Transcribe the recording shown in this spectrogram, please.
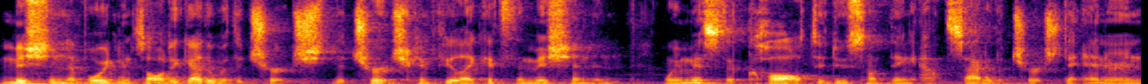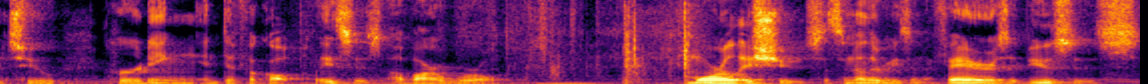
mission avoidance altogether with the church. The church can feel like it's the mission, and we miss the call to do something outside of the church, to enter into hurting and difficult places of our world. Moral issues, that's another reason. Affairs, abuses.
